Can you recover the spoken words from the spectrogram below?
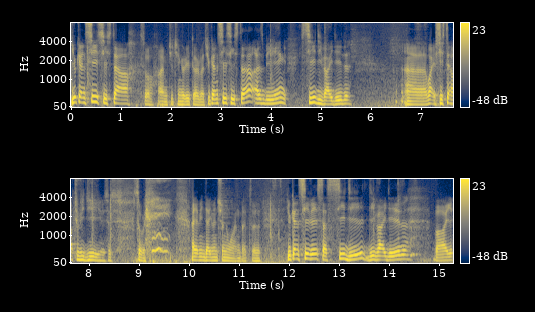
you can see C star, so I'm teaching a little, but you can see C star as being C divided, uh, well, C star 2VD, sorry, I am in dimension 1, but uh, you can see this as CD divided by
